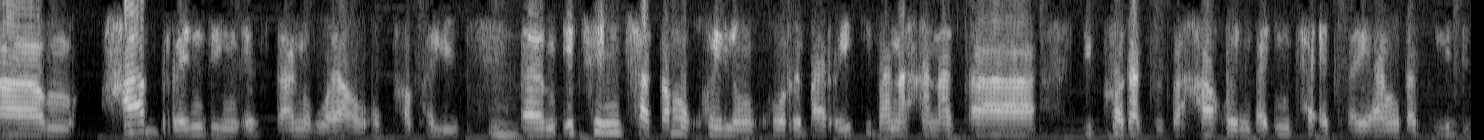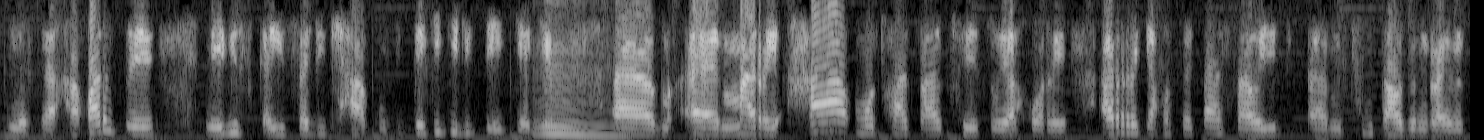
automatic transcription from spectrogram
um ha branding is done well or properly Mm. um e change ka mokgwa e leng gore bareki ba nagana ka di-products tsa and ba interacta yang ka le business ya gago a re tse maybe sekai sa ditlhako diteke ke diteke ke Mm. um um mare ha motho a tsaya tshwetso ya gore a re ke go seta aside um two thousand rands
